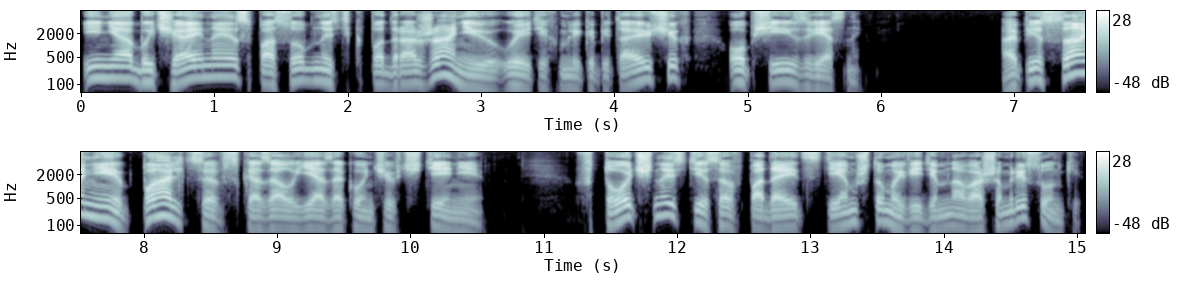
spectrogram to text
и необычайная способность к подражанию у этих млекопитающих общеизвестны. «Описание пальцев», — сказал я, закончив чтение, — «в точности совпадает с тем, что мы видим на вашем рисунке.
